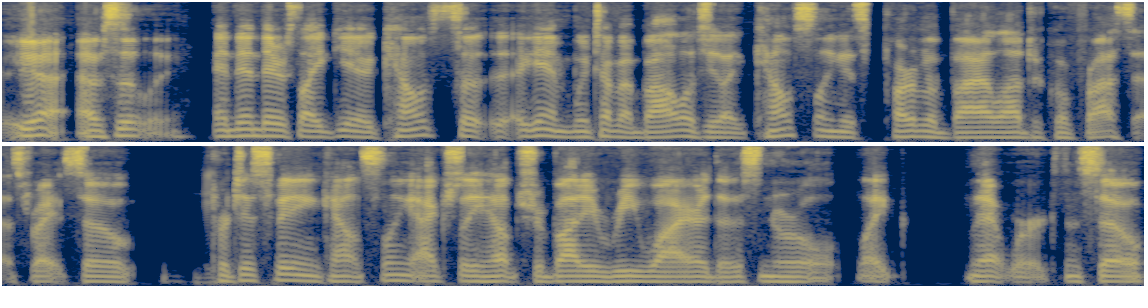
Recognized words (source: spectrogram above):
yeah, absolutely. And then there's like, you know, counsel, again, when we talk about biology, like counseling is part of a biological process, right? So mm-hmm. participating in counseling actually helps your body rewire those neural like networks. And so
